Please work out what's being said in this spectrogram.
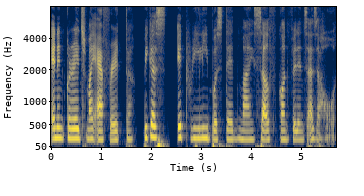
and encourage my effort because it really boosted my self confidence as a whole.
